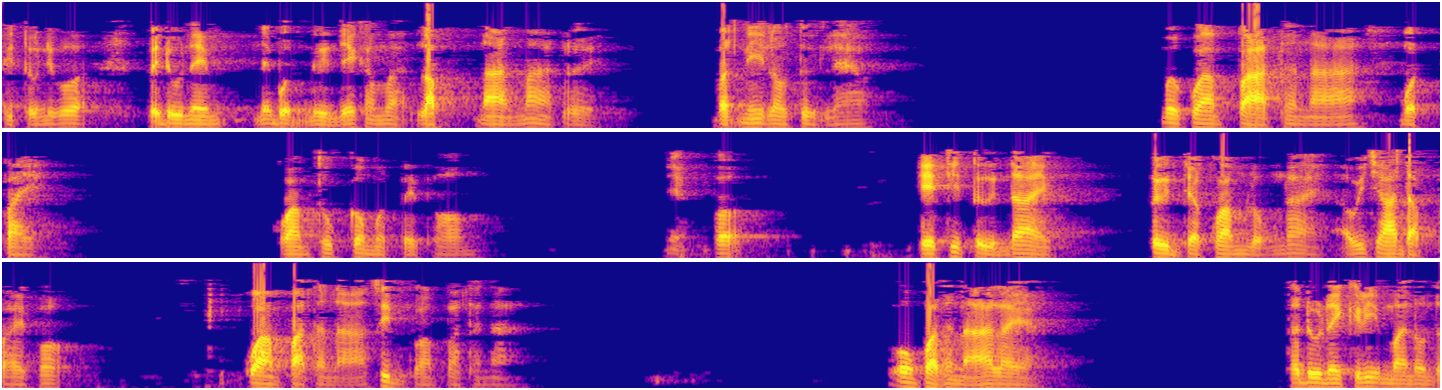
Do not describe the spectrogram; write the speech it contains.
ผิดตรงนี้เพราะว่าไปดูในในบทอื่นใช้คำว่า หลับนานมากเลย บัดนี้เราตื่นแล้ว เมื่อความปรารถนาหมดไป ความทุกข์ก็หมดไปพร้อม เนี่ย เพราะเหตุที่ตื่นได้ ตื่นจากความหลงได้ อวิชชาดับไปเพราะความปรารถนาสิ้นความปรารถนา องค์ปรารถนาอะไรอะ ถ้าดูในกิริมานนท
